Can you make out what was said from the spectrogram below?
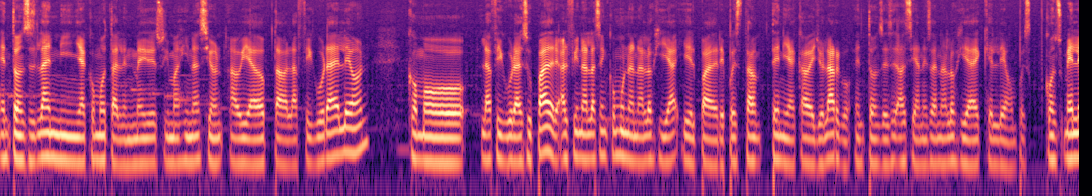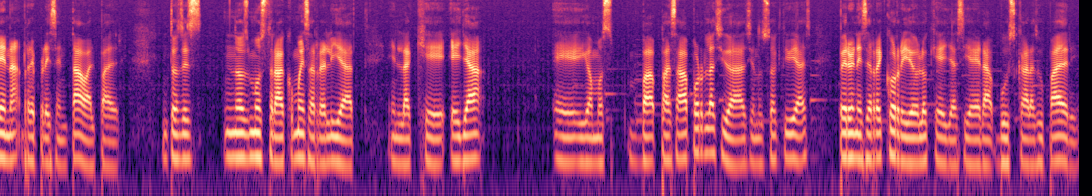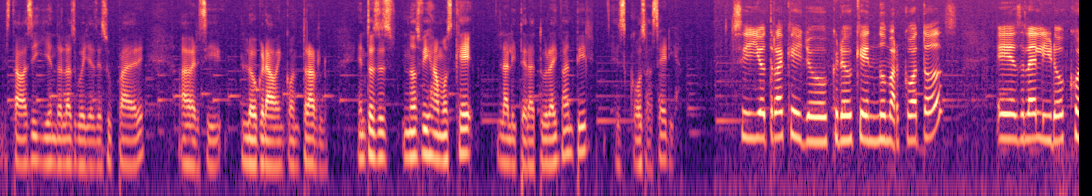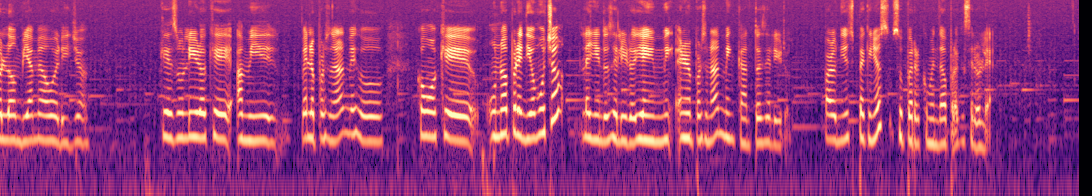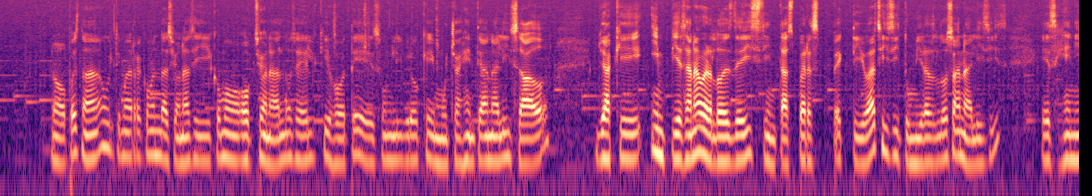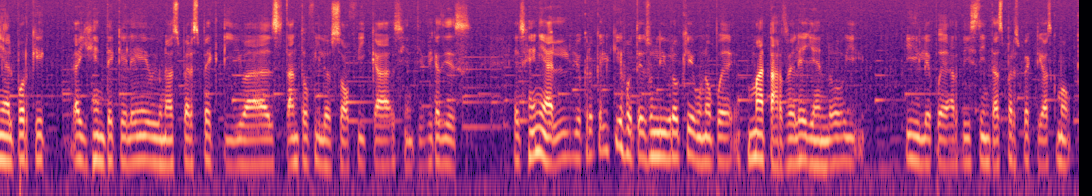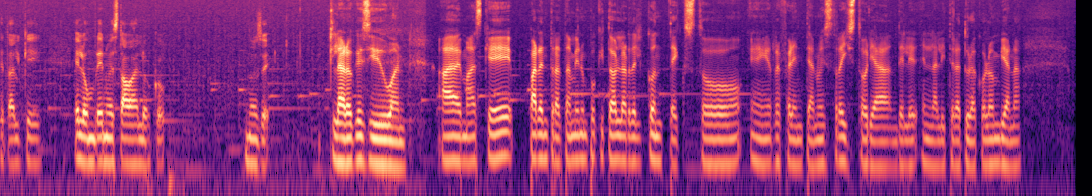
Entonces la niña como tal en medio de su imaginación había adoptado la figura del león como la figura de su padre. Al final hacen como una analogía y el padre pues tenía cabello largo, entonces hacían esa analogía de que el león pues con su melena representaba al padre. Entonces nos mostraba como esa realidad en la que ella, eh, digamos, pasaba por la ciudad haciendo sus actividades, pero en ese recorrido lo que ella hacía era buscar a su padre, estaba siguiendo las huellas de su padre a ver si lograba encontrarlo. Entonces nos fijamos que la literatura infantil es cosa seria. Sí, y otra que yo creo que nos marcó a todos es la del libro Colombia, mi abuelo que es un libro que a mí, en lo personal, me dejó como que uno aprendió mucho leyendo ese libro y en lo personal me encantó ese libro. Para los niños pequeños, súper recomendado para que se lo lean. No, pues nada, última recomendación así como opcional, no sé, El Quijote es un libro que mucha gente ha analizado, ya que empiezan a verlo desde distintas perspectivas y si tú miras los análisis, es genial porque hay gente que lee unas perspectivas tanto filosóficas, científicas y es es genial. Yo creo que El Quijote es un libro que uno puede matarse leyendo y, le puede dar distintas perspectivas, como qué tal que el hombre no estaba loco. No sé. Claro que sí, Duan. Además que para entrar también un poquito a hablar del contexto eh, referente a nuestra historia en la literatura colombiana,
